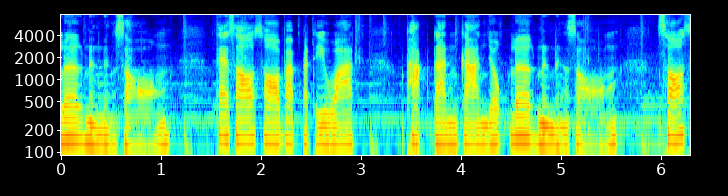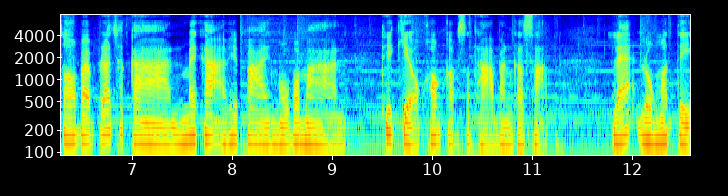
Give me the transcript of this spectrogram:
เลิก112แต่สอสอแบบปฏิวัติผลักดันการยกเลิก112สอสอแบบราชการไม่กล้าอภิปรายงบประมาณ ที่เกี่ยวข้องกับสถาบันกษัตริย์ และลงมติ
